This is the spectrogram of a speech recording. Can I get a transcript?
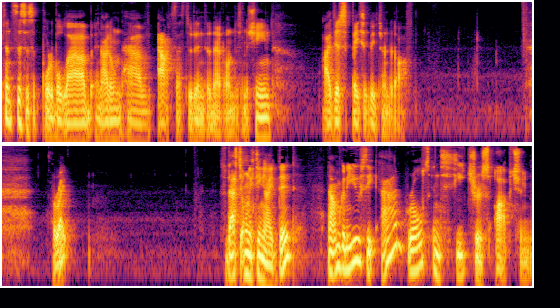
since this is a portable lab and I don't have access to the internet on this machine, I just basically turned it off. All right. So that's the only thing I did. Now I'm going to use the Add Roles and Features option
